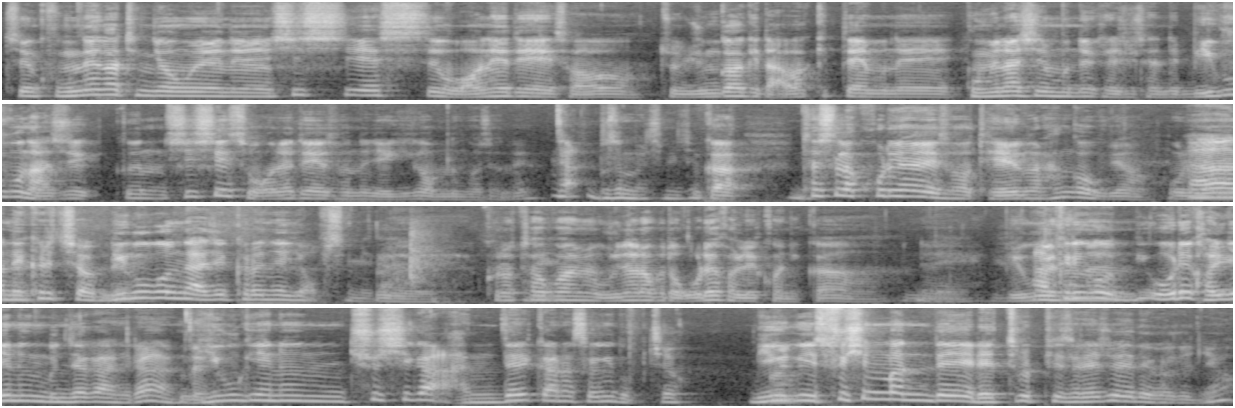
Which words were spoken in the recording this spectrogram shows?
지금 국내 같은 경우에는 CCS 1에 대해서 좀 윤곽이 나왔기 때문에 고민하시는 분들이 계실 텐데 미국은 아직은 CCS 1에 대해서는 얘기가 없는 거잖아요. 아 무슨 말씀이죠? 그러니까 테슬라 코리아에서 대응을 한 거고요. 아. 네, 그렇죠. 네. 미국은 아직 그런 얘기 없습니다. 네. 그렇다고 하면 우리나라보다 오래 걸릴 거니까. 네. 네. 미국에서는 아 그리고 미- 오래 걸리는 문제가 아니라 네. 미국에는 출시가 안 될 가능성이 높죠. 미국이 수십만 대 레트로핏을 해줘야 되거든요.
